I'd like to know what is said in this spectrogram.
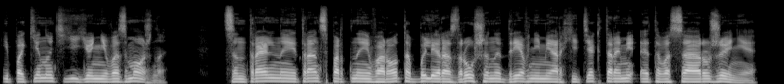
и покинуть ее невозможно. Центральные транспортные ворота были разрушены древними архитекторами этого сооружения,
